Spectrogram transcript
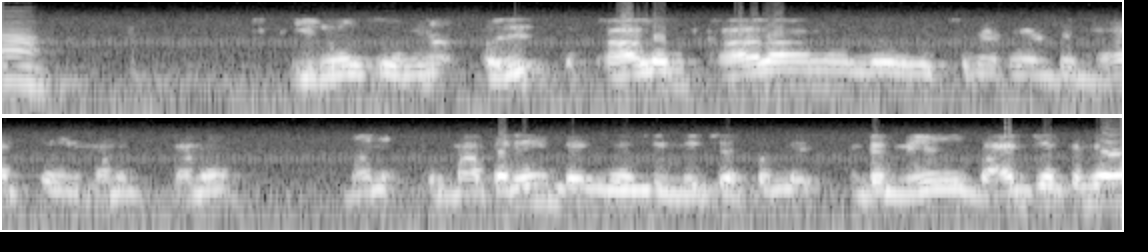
ఆ, ఈ రోజు ఉన్న కాలం కాలంలో వచ్చినటువంటి మార్పులు మనం మనం మనం మా పని ఏంటంటే మీరు చెప్పండి. అంటే మేము బాధ్యతగా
